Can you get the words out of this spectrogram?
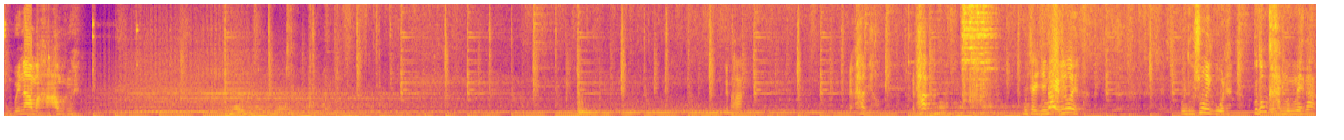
กูไม่น่ามาหามึงเลย ไอ้ภาคเดี๋ยวไอ้ภาคมึงใจเย็นๆด้วยมึงต้องช่วยกูนะกูต้องการมึงนะไอ้ภาค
